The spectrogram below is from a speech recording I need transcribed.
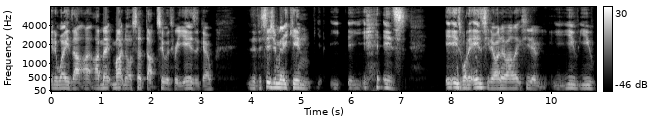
in a way that I, I may, might not have said that two or three years ago. The decision making is it is what it is. You know, I know Alex. You know, you you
